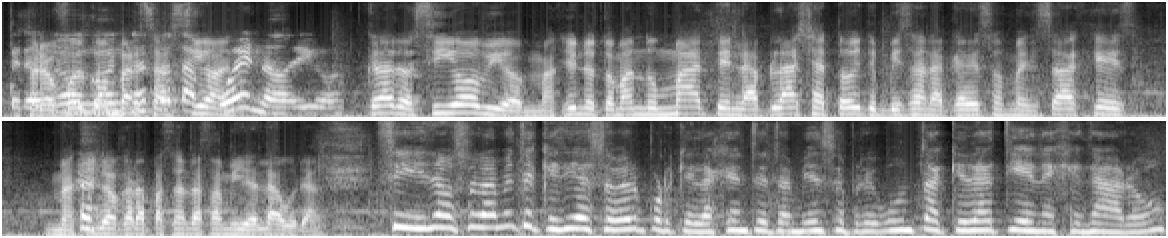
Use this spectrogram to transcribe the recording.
pero, Pero no, fue no- no está conversación. tan bueno, digo. Claro, sí, obvio. Me Imagino tomando un mate en la playa, todo, y te empiezan a caer esos mensajes. Me Imagino lo que habrá pasado en la familia Laura. Sí, no, solamente quería saber porque la gente también se pregunta qué edad tiene Genaro.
